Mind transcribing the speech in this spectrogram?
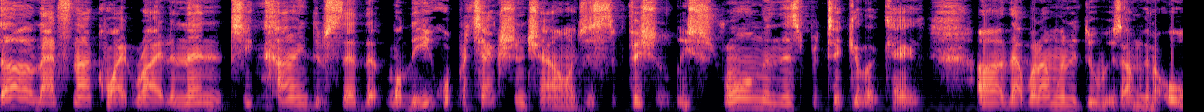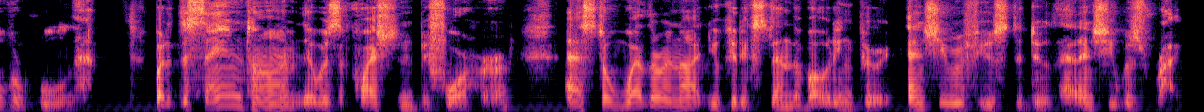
oh, that's not quite right. And then she kind of said that, well, the equal protection challenge is sufficiently strong in this particular case uh, that what I'm going to do is I'm going to overrule that. But at the same time, there was a question before her as to whether or not you could extend the voting period. And she refused to do that. And she was right.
